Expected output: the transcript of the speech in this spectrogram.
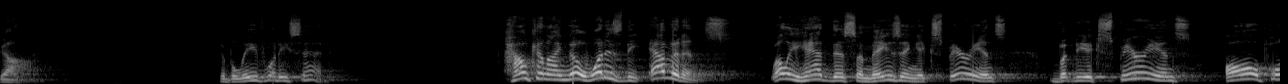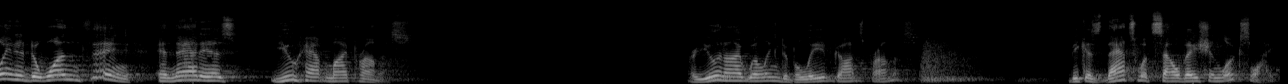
God, to believe what he said. How can I know? What is the evidence? Well, he had this amazing experience, but the experience all pointed to one thing, and that is, you have my promise. Are you and I willing to believe God's promise? because that's what salvation looks like.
